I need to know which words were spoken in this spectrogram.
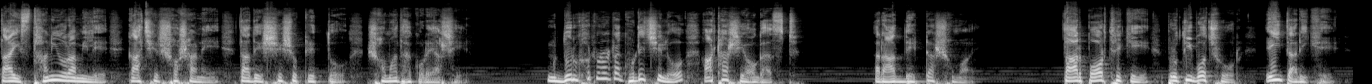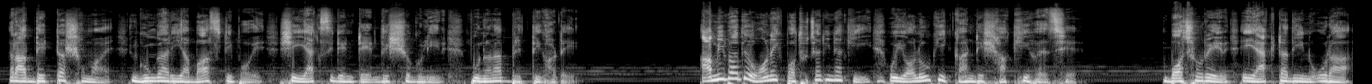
তাই স্থানীয়রা মিলে কাছের শ্মশানে তাদের শেষকৃত্য সমাধা করে আসে। দুর্ঘটনাটা ঘটেছিল আঠাশে অগাস্ট, রাত দেড়টার সময়। তারপর থেকে প্রতি বছর এই তারিখে রাত দেড়টার সময় গুঙ্গারিয়া বাস ডিপোয় সেই অ্যাক্সিডেন্টের দৃশ্যগুলির পুনরাবৃত্তি ঘটে। আমি বাদে অনেক পথচারী নাকি ওই অলৌকিক কাণ্ডে সাক্ষী হয়েছে। বছরের এই একটা দিন ওরা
